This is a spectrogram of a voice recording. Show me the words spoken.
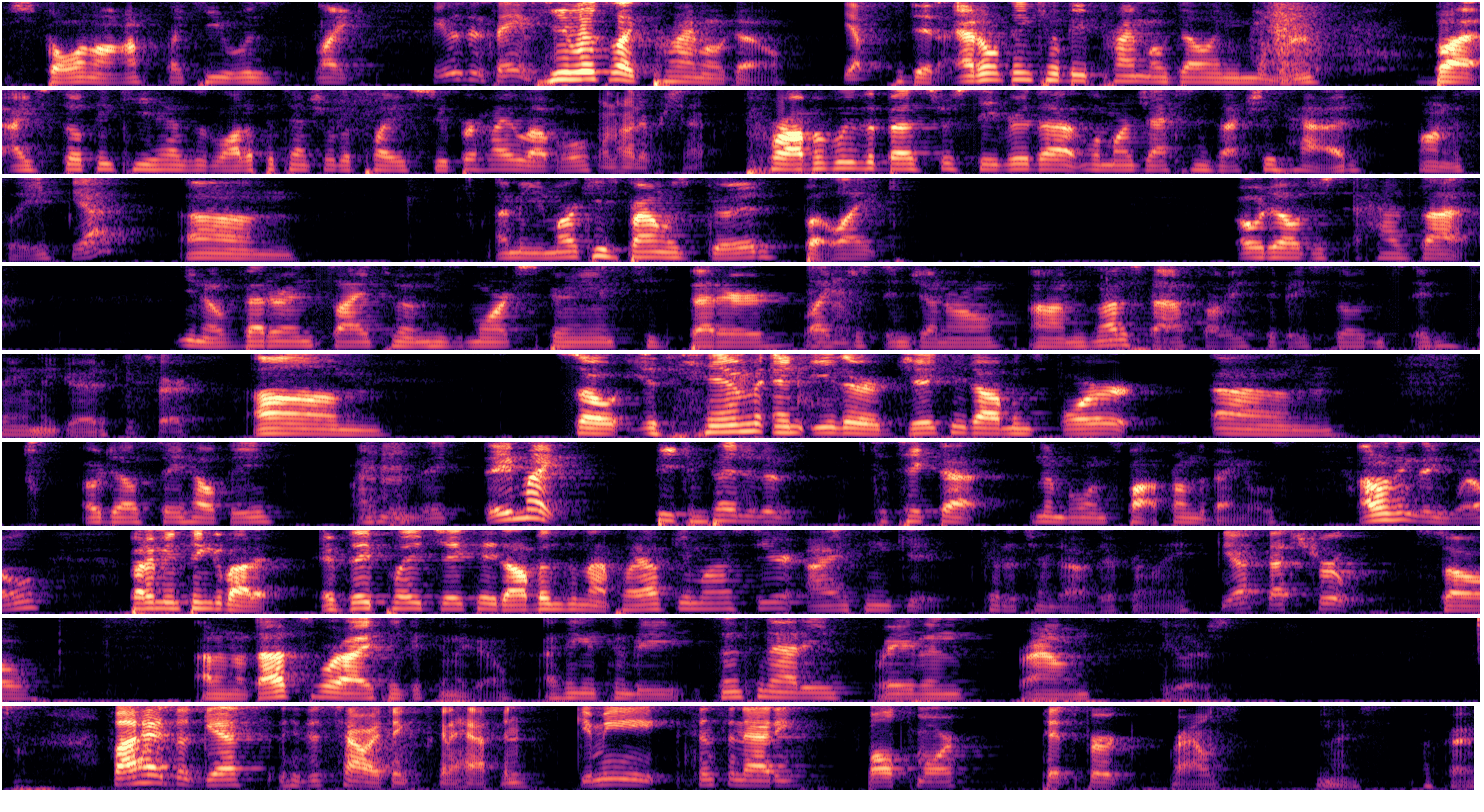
just going off. Like, he was, like, He was insane. he looked like prime Odell. Yep. He did. I don't think he'll be prime Odell anymore. But I still think he has a lot of potential to play super high level One hundred percent. probably the best receiver that Lamar Jackson has actually had, honestly. Yeah. Um, I mean, Marquise Brown was good, but like Odell just has that, you know, veteran side to him. He's more experienced. He's better, like Mhm. just in general. Um, he's not as fast, obviously, but he's still ins- insanely good. That's fair. Um, So if him and either J.K. Dobbins or um, Odell stay healthy, I think they, they might be competitive to take that number one spot from the Bengals. I don't think they will, but I mean, think about it. If they played J.K. Dobbins in that playoff game last year, I think it could have turned out differently. Yeah, that's true. So I don't know. That's where I think it's going to go. I think it's going to be Cincinnati, Ravens, Browns, Steelers. If I had to guess, this is how I think it's going to happen. Give me Cincinnati, Baltimore, Pittsburgh, Browns. Nice. Okay.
